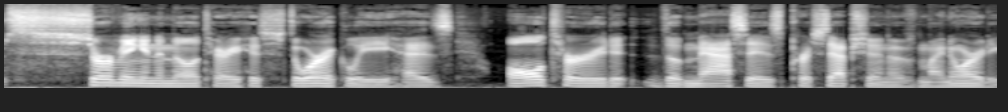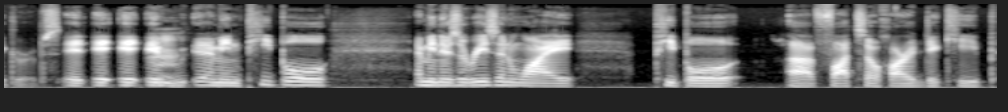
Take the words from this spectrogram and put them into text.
serving in the military historically has altered the masses' perception of minority groups. It, it, it, mm. it. I mean, people. I mean, there's a reason why people uh, fought so hard to keep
